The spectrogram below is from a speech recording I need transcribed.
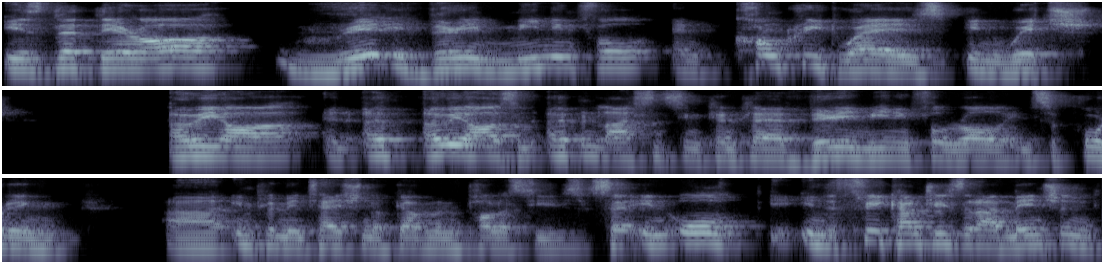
is that there are really very meaningful and concrete ways in which OER and OERs and open licensing can play a very meaningful role in supporting uh, implementation of government policies. So in all, in the three countries that I've mentioned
